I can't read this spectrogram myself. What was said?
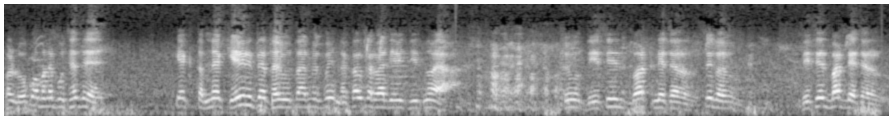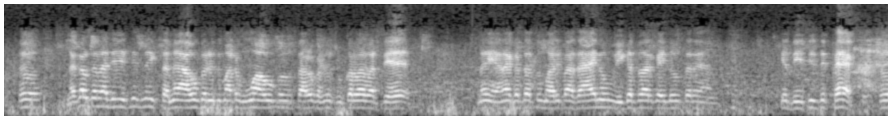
પણ લોકો મને પૂછે છે કે તમને કેવી રીતે થયું? તમે ભાઈ નકલ કરવા જેવી ચીજ નો શું ધીસ ઇઝ બટ નેચરલ શું કહ્યું? ધીસ ઇઝ બટ નેચરલ શું? નકલ કરવા જેવી ચીજ નહીં. તમે આવું કર્યું માટે હું આવું કરું તારો કશું શુક્રવાર વર્તે? નહીં એના કરતા તું મારી પાસે આય ને હું વિગતવાર કહી દઉં તને. કે ધીસ ઇઝ ધ ફેક્ટ તો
